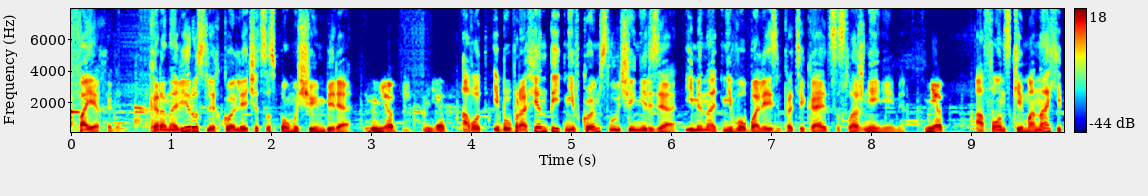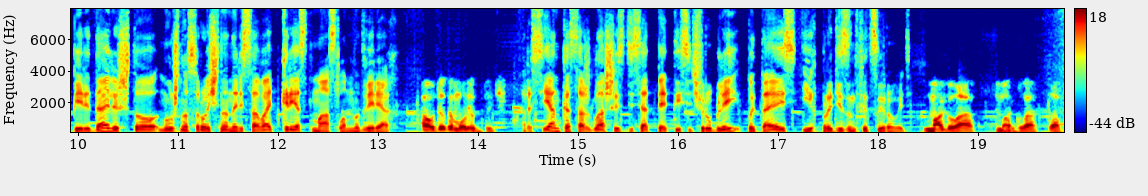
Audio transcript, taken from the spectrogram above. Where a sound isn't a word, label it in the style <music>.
Поехали. Коронавирус легко лечится с помощью имбиря. Нет, нет. А вот ибупрофен пить ни в коем случае нельзя. Именно от него болезнь протекает с осложнениями. Нет. Афонские монахи передали, что нужно срочно нарисовать крест маслом на дверях. А вот это может быть. Россиянка сожгла 65 тысяч рублей, пытаясь их продезинфицировать. Могла, могла, да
